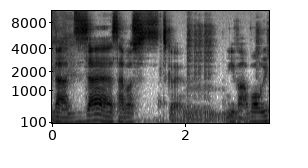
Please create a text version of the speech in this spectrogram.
Dans 10 ans, ça va. s- En tout cas, il va y avoir eu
